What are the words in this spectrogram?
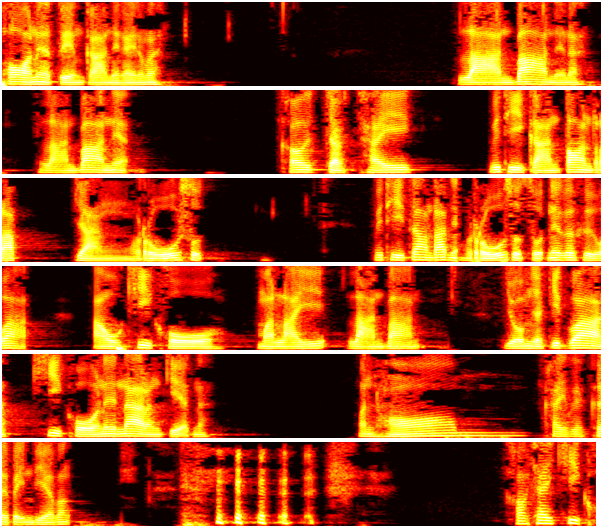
พ่อเนี่ยเตรียมการยังไงรู้ไหมลานบ้านเนี่ยนะลานบ้านเนี่ยเขาจะใช้วิธีการต้อนรับอย่างหรูสุด วิธีต้อนรับอย่างหรูสุดๆเนี่ยก็คือว่า เอาขี้โคมาไล่ลานบ้าน โยมอย่าคิดว่าขี้โคเนี่ยน่ารังเกียจนะ มันหอม ใครเคยไปอินเดียบ้าง เขาใช้ขี้โค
